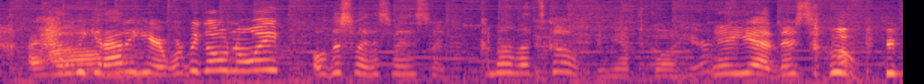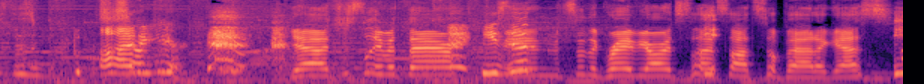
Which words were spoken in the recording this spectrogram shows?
All right, how do we get out of here? Where do we go, Noi? Oh, this way, this way, this way. Come on, let's go. Do we have to go in here? Yeah, yeah. There's some of Pierce's this out body. here? Yeah, just leave it there. He's I mean, it's in the graveyard, so that's not so bad, I guess. He's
